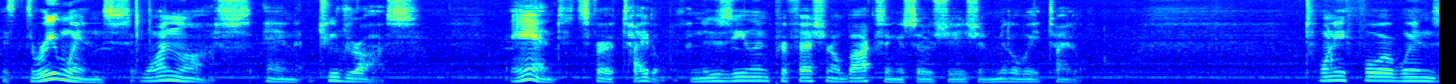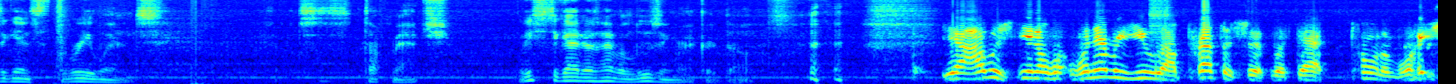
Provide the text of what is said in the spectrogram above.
is three wins, one loss, and two draws. And it's for a title, the New Zealand Professional Boxing Association middleweight title. 24 wins against three wins. It's a tough match. At least the guy doesn't have a losing record, though. Yeah, I was, you know, whenever you uh, preface it with that tone of voice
